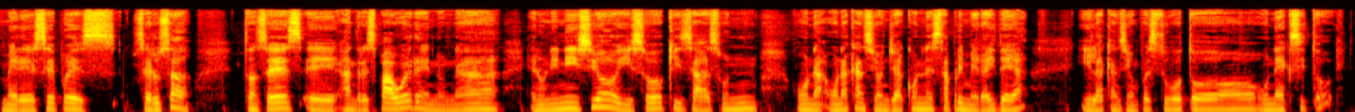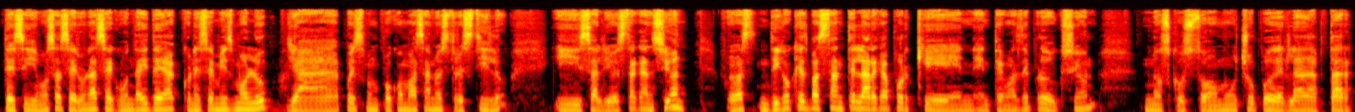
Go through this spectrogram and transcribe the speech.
merece pues ser usado. Entonces, eh, Andrés Power en, una, en un inicio hizo quizás un, una, una canción ya con esta primera idea y la canción pues tuvo todo un éxito. Decidimos hacer una segunda idea con ese mismo loop, ya pues un poco más a nuestro estilo y salió esta canción. Digo que es bastante larga porque en, en temas de producción nos costó mucho poderla adaptar,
